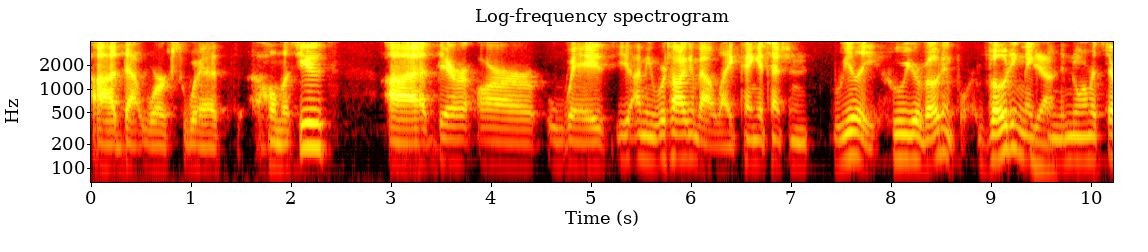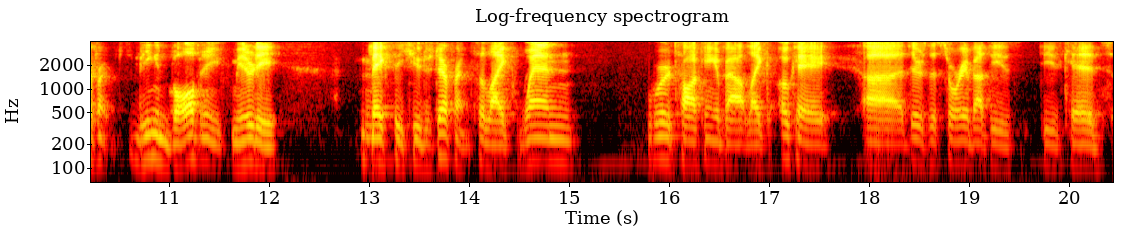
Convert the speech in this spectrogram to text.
uh, that works with homeless youth. Uh, there are ways. I mean, we're talking about like paying attention really who you're voting for. Voting makes Yeah. an enormous difference. Being involved in your community makes a huge difference. So like when we're talking about like okay, uh, there's the story about these these kids.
